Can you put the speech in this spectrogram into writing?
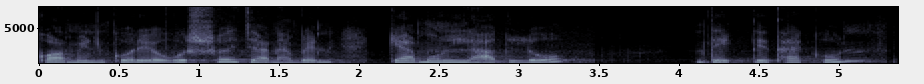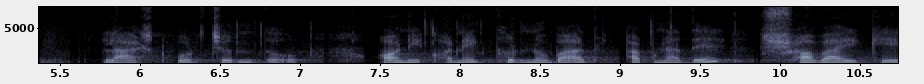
কমেন্ট করে অবশ্যই জানাবেন কেমন লাগল। দেখতে থাকুন। লাস্ট পর্যন্ত অনেক অনেক ধন্যবাদ আপনাদের সবাইকে।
